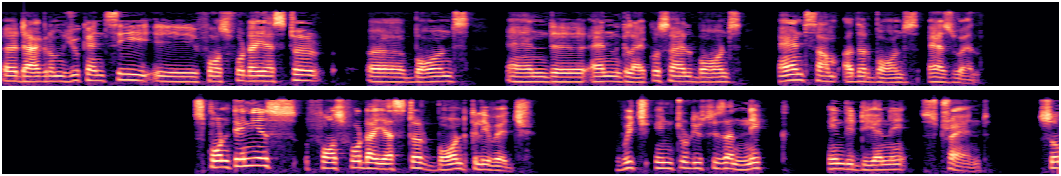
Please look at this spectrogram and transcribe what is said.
diagram you can see phosphodiester bonds and N-glycosyl bonds and some other bonds as well. Spontaneous phosphodiester bond cleavage which introduces a nick in the DNA strand. So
